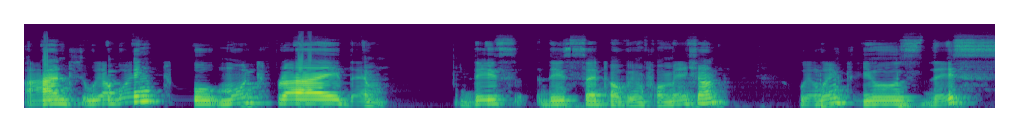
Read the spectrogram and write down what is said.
And we are going to multiply them this this set of information we are going to use this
